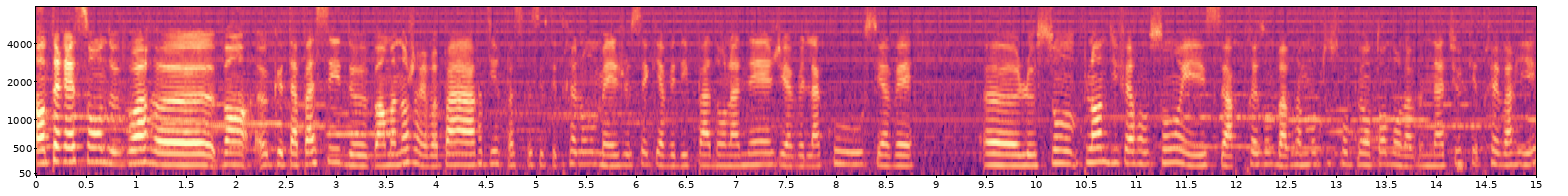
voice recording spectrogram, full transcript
intéressant de voir euh, ben, euh, que tu as passé de. Ben, maintenant, j'arriverai pas à redire parce que c'était très long, mais je sais qu'il y avait des pas dans la neige, il y avait de la course, il y avait euh, le son, plein de différents sons, et ça représente bah, vraiment tout ce qu'on peut entendre dans la nature qui est très varié.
